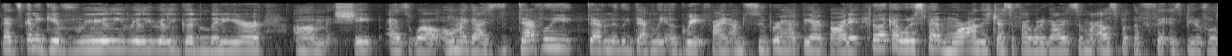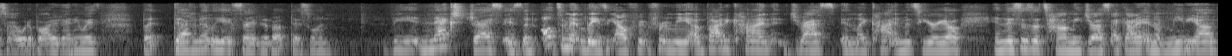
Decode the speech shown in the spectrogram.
That's going to give really really really good linear um, shape as well. Oh my gosh, definitely definitely definitely a great find. I'm super happy I bought it. I feel like I would have spent more on this dress if I would have got it somewhere else but the fit is beautiful so I would have bought it anyways. But definitely excited about this one the next dress is an ultimate lazy outfit for me, a bodycon dress in like cotton material. And this is a Tommy dress. I got it in a medium,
